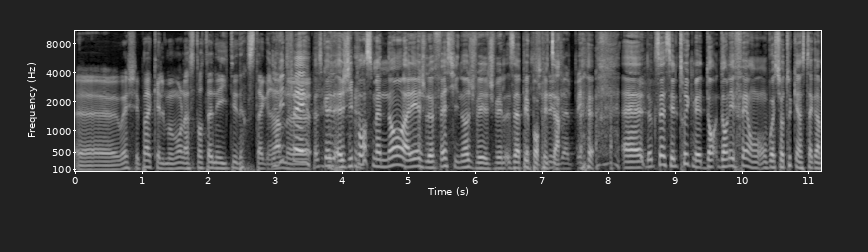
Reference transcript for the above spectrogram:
ouais je sais pas à quel moment l'instantanéité d'Instagram. Vite fait, parce que j'y pense maintenant. Allez, je le fais, sinon je vais, je vais zapper pour plus tard. donc ça c'est le truc, mais dans, dans les faits, on, on voit surtout qu'Instagram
